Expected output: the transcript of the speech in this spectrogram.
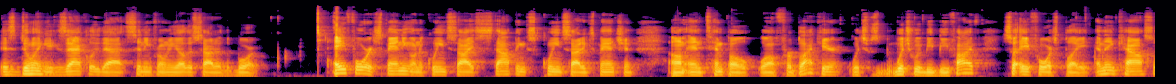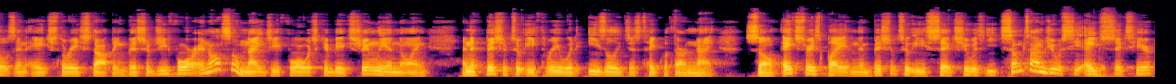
is doing exactly that sitting from the other side of the board a4 expanding on the queen side, stopping queen side expansion um, and tempo. Well, for black here, which was, which would be b5, so a4 is played, and then castles and h3, stopping bishop g4, and also knight g4, which could be extremely annoying. And if bishop to e3 would easily just take with our knight. So h3 is played, and then bishop to e6. You would sometimes you would see h6 here,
